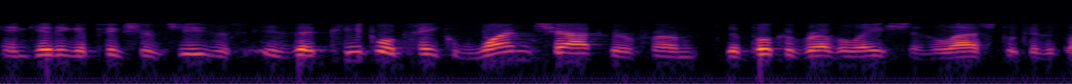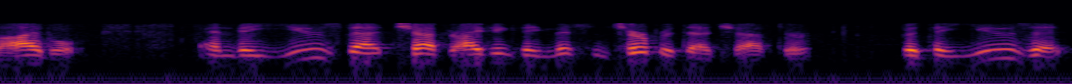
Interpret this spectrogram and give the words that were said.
in, getting a picture of Jesus is that people take one chapter from the book of Revelation, the last book of the Bible, and they use that chapter. I think they misinterpret that chapter, but they use it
